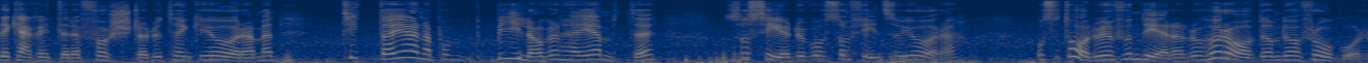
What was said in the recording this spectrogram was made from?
Det kanske inte är det första du tänker göra men titta gärna på bilagan här jämte så ser du vad som finns att göra. Och så tar du en funderare och hör av dig om du har frågor.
